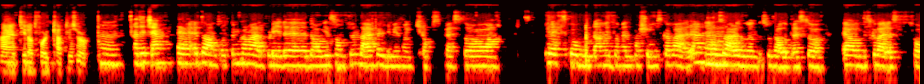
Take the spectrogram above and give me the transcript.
Nei, til at folk catfisher. da. Mm. Eh, Et annet faktum kan være fordi det dagens samfunn det er veldig mye sånn kroppspress og press på hvordan liksom, en person skal være. Mm. Og så er det sånn sosiale press og ja, du skal være så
